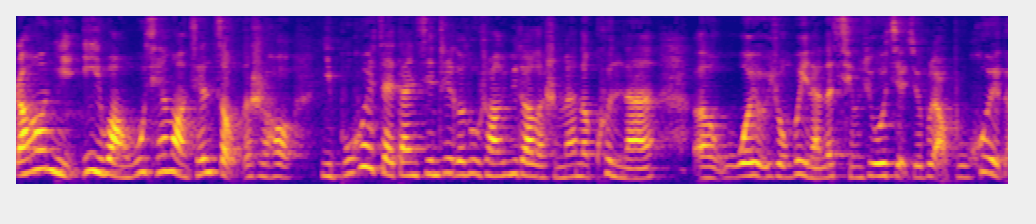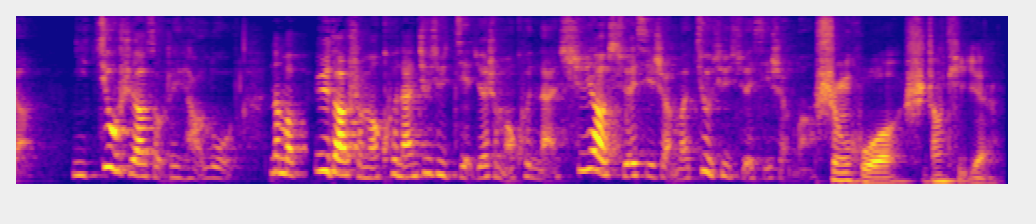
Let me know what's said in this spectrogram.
然后你一往无前往前走的时候，你不会再担心这个路上遇到了什么样的困难，呃，我有一种畏难的情绪，我解决不了，不会的，你就是要走这条路。那么遇到什么困难就去解决什么困难，需要学习什么就去学习什么。生活是场体验，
